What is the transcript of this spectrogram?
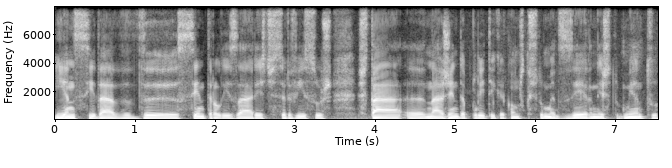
e a necessidade de centralizar estes serviços está uh, na agenda política, como se costuma dizer, neste momento,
